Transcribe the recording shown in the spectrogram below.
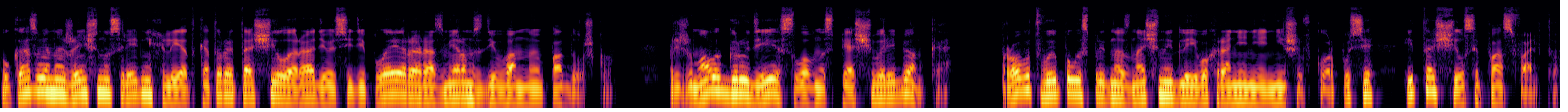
указывая на женщину средних лет, которая тащила радио CD-плеера размером с диванную подушку прижимала к груди, словно спящего ребенка. Провод выпал из предназначенной для его хранения ниши в корпусе и тащился по асфальту.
